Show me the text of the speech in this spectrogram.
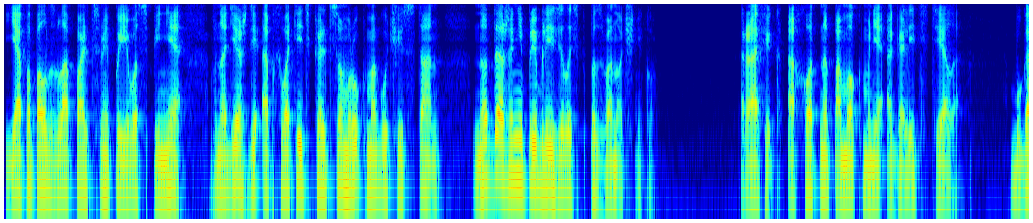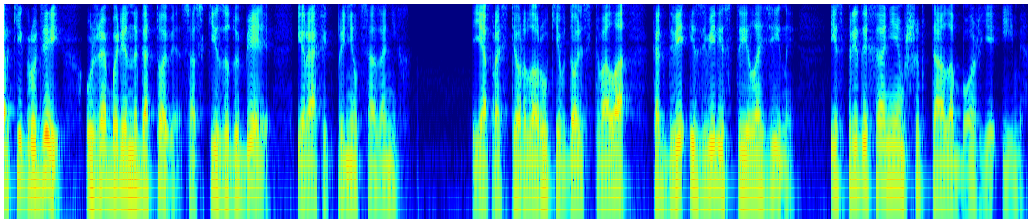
Я поползла пальцами по его спине в надежде обхватить кольцом рук могучий стан, но даже не приблизилась к позвоночнику. Рафик охотно помог мне оголить тело. Бугорки грудей уже были наготове, соски задубели, и Рафик принялся за них. Я простерла руки вдоль ствола, как две извилистые лозины, и с придыханием шептала Божье имя.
